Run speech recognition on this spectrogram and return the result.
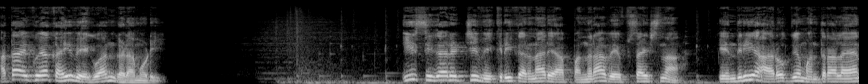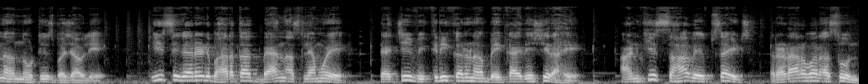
आता ऐकूया काही वेगवान घडामोडी. ई सिगारेटची विक्री करणाऱ्या पंधरा वेबसाईट्सना केंद्रीय आरोग्य मंत्रालयानं नोटीस बजावली आहे ई सिगारेट भारतात बॅन असल्यामुळे त्याची विक्री करणं बेकायदेशीर आहे. आणखी सहा वेबसाईट्स रडारवर असून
